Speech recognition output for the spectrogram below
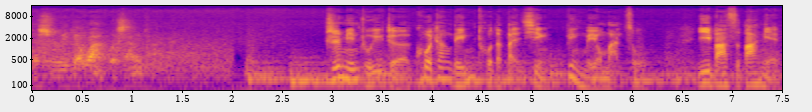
这所谓叫万国商团。殖民主义者扩张领土的本性并没有满足。一八四八年，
